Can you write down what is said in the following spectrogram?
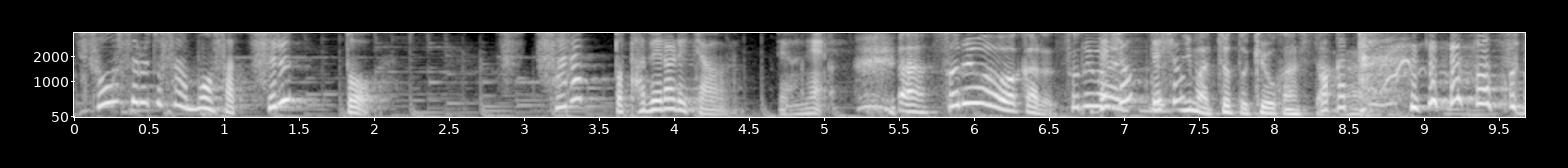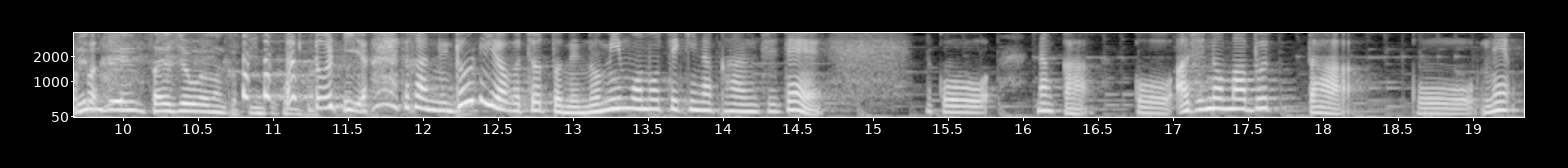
そうするとさもうさつるっとつさらっと食べられちゃうんだよねあ、それはわかる。それは今ちょっと共感した。わかったはい 全然最初はなんかピンとこなかっドリアだからねドリアはちょっとね飲み物的な感じでこうなんかこう味のまぶったこうね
